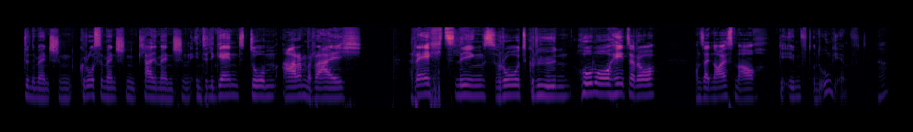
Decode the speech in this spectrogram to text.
dünne Menschen, große Menschen, kleine Menschen, intelligent, dumm, arm, reich, rechts, links, rot, grün, homo, hetero und seit neuestem auch geimpft und ungeimpft. Ja?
